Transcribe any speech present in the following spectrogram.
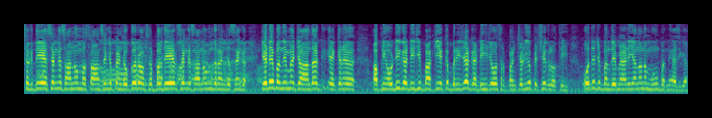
ਸੁਖਦੇਵ ਸਿੰਘ ਸਾਨੂੰ ਮਸਤਾਨ ਸਿੰਘ, ਪਿੰਡ ਉਗਰੋਲਖ। ਬਲਦੇਵ ਸਿੰਘ ਸਾਨੂੰ ਨਰਿੰਦਰ ਸਿੰਘ। ਜਿਹੜੇ ਬੰਦੇ ਮੈਂ ਜਾਣਦਾ, ਇੱਕ ਨੇ ਆਪਣੀ ਓਡੀ ਗੱਡੀ ਸੀ ਬਾਕੀ ਇੱਕ ਬਰੀਜਾ ਗੱਡੀ ਸੀ, ਜੋ ਸਰਪੰਚ ਵਾਲੀ, ਉਹ ਪਿੱਛੇ ਖਲੋਤੀ। ਉਹਦੇ 'ਚ ਬੰਦੇ ਮੈਂ ਨਹੀਂ ਜਾਂਦਾ ਉਹਨਾਂ ਮੂੰਹ ਬੰਨਿਆ ਸੀਗਾ।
